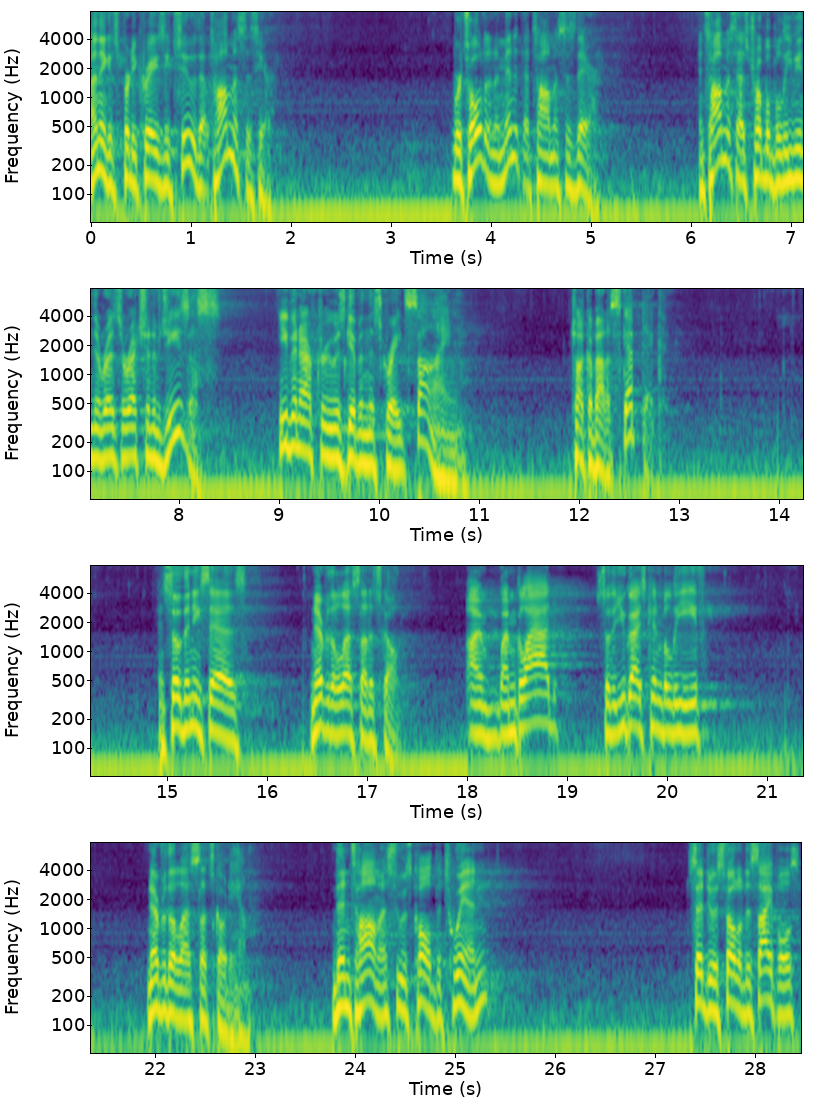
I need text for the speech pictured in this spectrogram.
I think it's pretty crazy, too, that Thomas is here. We're told in a minute that Thomas is there. And Thomas has trouble believing the resurrection of Jesus, even after he was given this great sign. Talk about a skeptic. And so then he says, Nevertheless, let us go. I'm, I'm glad so that you guys can believe. Nevertheless, let's go to him. Then Thomas, who was called the twin, said to his fellow disciples,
